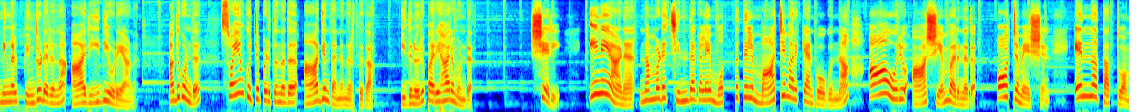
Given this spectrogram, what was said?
നിങ്ങൾ പിന്തുടരുന്ന ആ രീതിയുടെയാണ്. അതുകൊണ്ട് സ്വയം കുറ്റപ്പെടുത്തുന്നത് ആദ്യം തന്നെ നിർത്തുക. ഇതിനൊരു പരിഹാരമുണ്ട്. ശരി ഇനിയാണ് നമ്മുടെ ചിന്തകളെ മൊത്തത്തിൽ മാറ്റിമറിക്കാൻ പോകുന്ന ആ ഒരു ആശയം വരുന്നത്. ഓട്ടോമേഷൻ എന്ന തത്വം.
